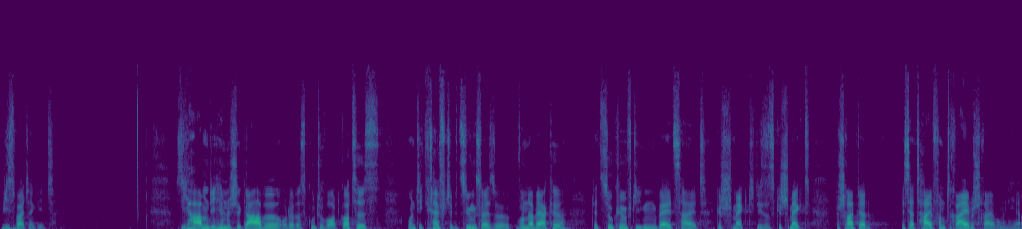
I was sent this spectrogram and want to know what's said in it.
wie es weitergeht. Sie haben die himmlische Gabe oder das gute Wort Gottes und die Kräfte bzw. Wunderwerke der zukünftigen Weltzeit geschmeckt. Dieses geschmeckt beschreibt ja, ist ja Teil von drei Beschreibungen hier.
